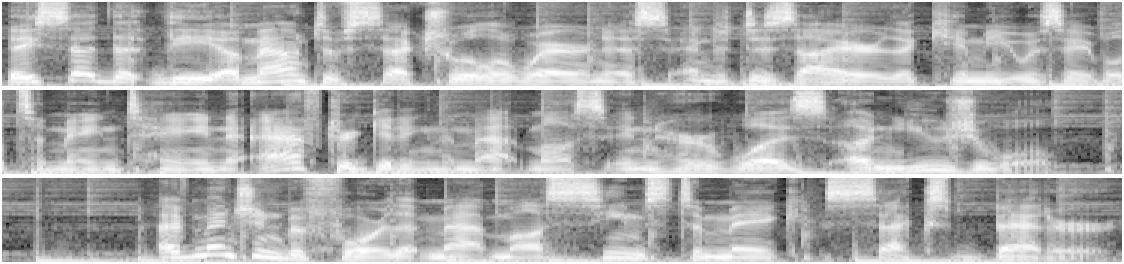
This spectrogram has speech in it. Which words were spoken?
They said that the amount of sexual awareness and desire that Kimmy was able to maintain after getting the Matmos in her was unusual. I've mentioned before that Matmos seems to make sex better,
